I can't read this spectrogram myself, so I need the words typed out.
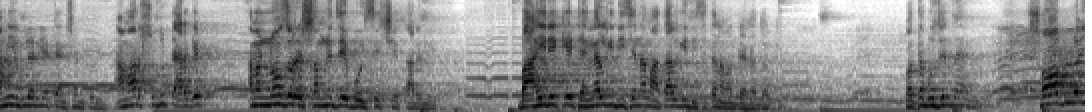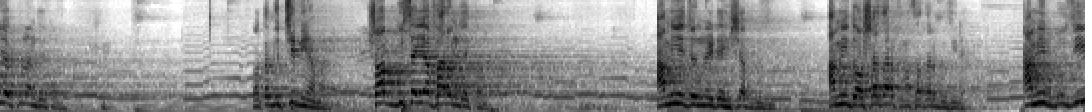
আমি এগুলো নিয়ে টেনশন করি আমার শুধু টার্গেট আমার নজরের সামনে যে বইছে সে তারে লই বাহিরে কে ঠ্যাঙ্গালগি দিছে না মাতালগি দিছে তা আমার দেখা দরকার। কথা বুঝেন না সব লইয়া কুলান যেত কথা বুঝছি নি আমার? সব গুছাইয়া ফারন যেত আমি এই জন্য এটা হিসাব বুঝি। আমি দশ হাজার, পাঁচ হাজার বুঝি না। আমি বুঝি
